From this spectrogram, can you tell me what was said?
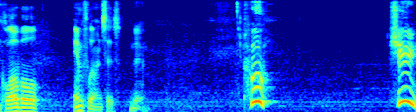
global influences. Yeah. Whew. She.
